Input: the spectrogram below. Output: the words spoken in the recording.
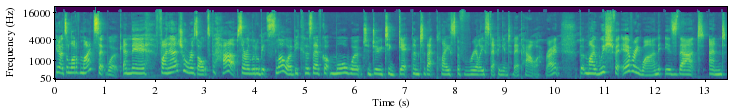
you know, it's a lot of mindset work, and their financial results perhaps are a little bit slower because they've got more work to do to get them to that place of really stepping into their power, right? But my wish for everyone is that, and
